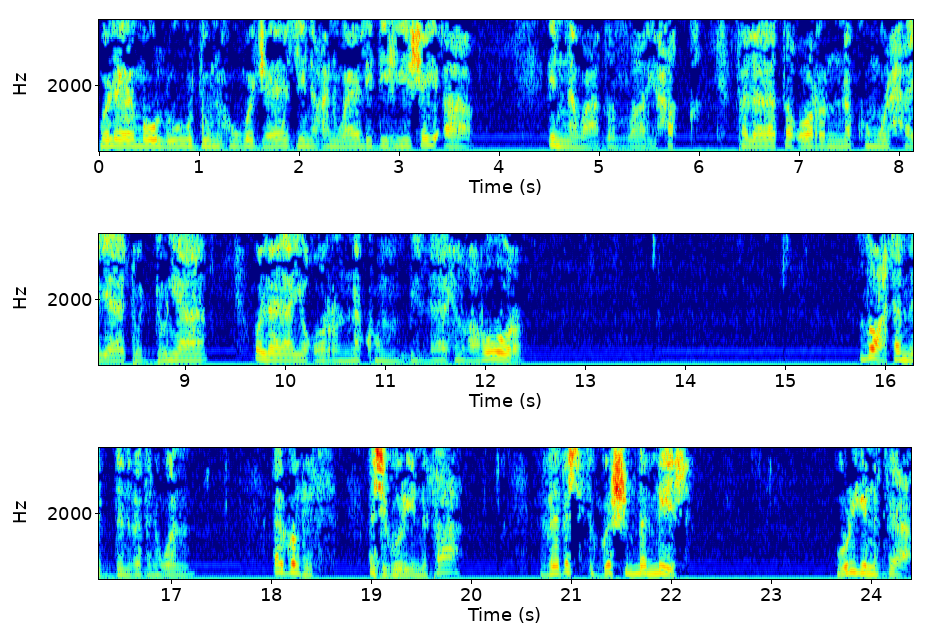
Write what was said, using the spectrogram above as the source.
ولا مولود هو جاز عن والده شيئا. إن وعد الله حق. فلا تغرنكم الحياة الدنيا. ولا يغرنكم بالله الغرور. ضعت مدن ذنوان أقذث أشقوري نفع ذا بس تقش مميس وري نفع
